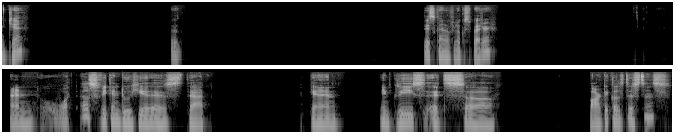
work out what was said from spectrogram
Okay. This kind of looks better. And what else we can do here is that can increase its uh, particles distance.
